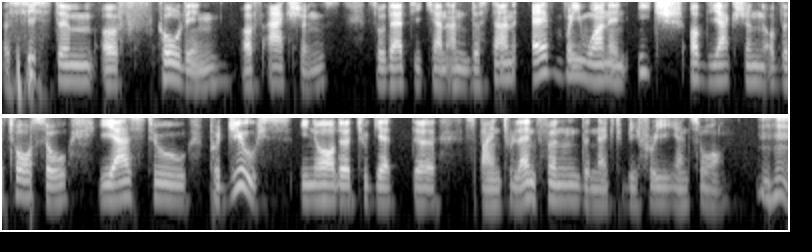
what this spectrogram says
a system of coding of actions so that he can understand every one and each of the action of the torso he has to produce in order to get the spine to lengthen, the neck to be free, and so on. hmm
